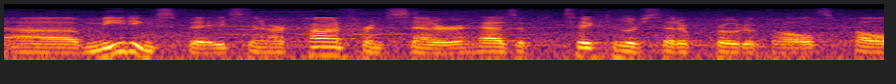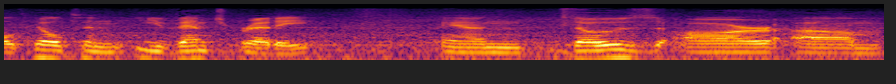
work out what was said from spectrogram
uh, meeting space in our conference center has a particular set of protocols called Hilton Event Ready, and those are um,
